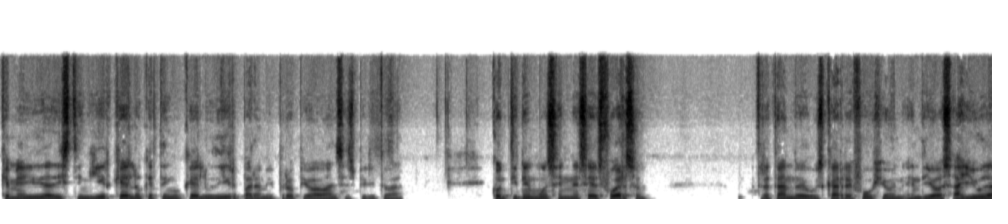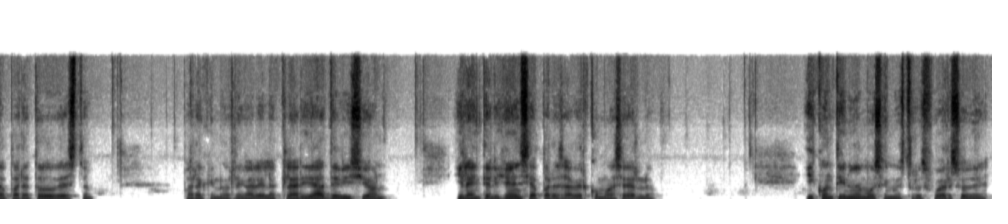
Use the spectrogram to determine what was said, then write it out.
que me ayude a distinguir qué es lo que tengo que eludir para mi propio avance espiritual. Continuemos en ese esfuerzo tratando de buscar refugio en, Dios, ayuda para todo esto, para que nos regale la claridad de visión y la inteligencia para saber cómo hacerlo. Y continuemos en nuestro esfuerzo de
